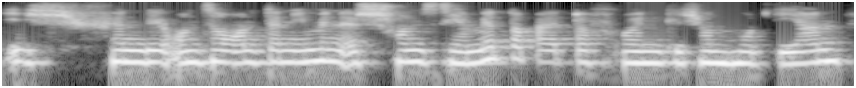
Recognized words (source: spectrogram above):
Ich finde, unser Unternehmen ist schon sehr mitarbeiterfreundlich und modern.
